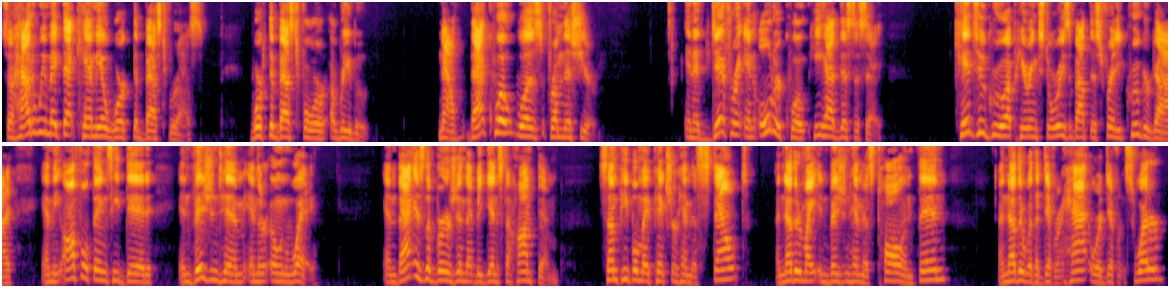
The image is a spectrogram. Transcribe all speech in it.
So, how do we make that cameo work the best for us? Work the best for a reboot? Now, that quote was from this year. In a different and older quote, he had this to say Kids who grew up hearing stories about this Freddy Krueger guy and the awful things he did envisioned him in their own way. And that is the version that begins to haunt them. Some people may picture him as stout, another might envision him as tall and thin, another with a different hat or a different sweater.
